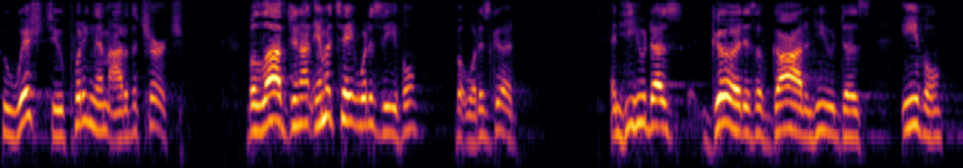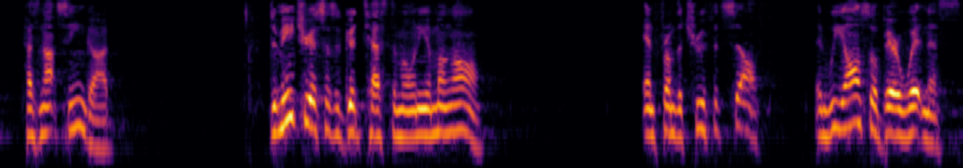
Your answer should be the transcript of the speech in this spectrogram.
who wish to, putting them out of the church. Beloved, do not imitate what is evil, but what is good. And he who does good is of God, and he who does evil has not seen God. Demetrius has a good testimony among all, and from the truth itself. And we also bear witness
